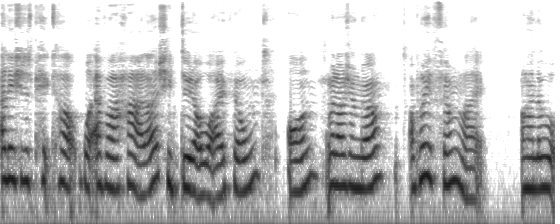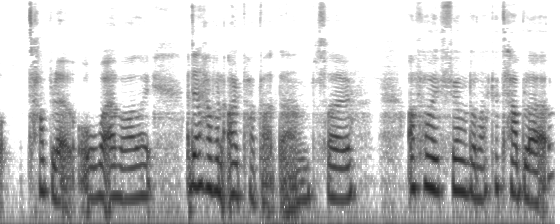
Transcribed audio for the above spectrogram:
I literally just picked up whatever I had. I actually do know what I filmed on when I was younger. I probably filmed like on a little tablet or whatever. Like, I didn't have an iPad back then, so I probably filmed on like a tablet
